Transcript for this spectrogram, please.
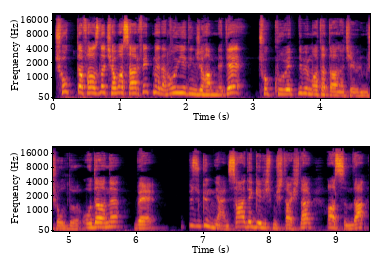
çok da fazla çaba sarf etmeden 17. hamlede çok kuvvetli bir mat atağına çevirmiş oldu odağını ve düzgün yani sade gelişmiş taşlar aslında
